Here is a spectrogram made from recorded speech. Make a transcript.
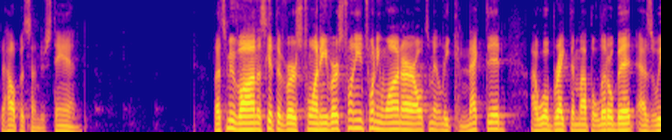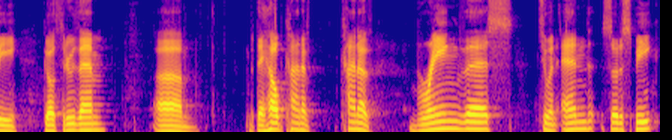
to help us understand. Let's move on. Let's get to verse 20. Verse 20 and 21 are ultimately connected. I will break them up a little bit as we go through them. Um, but they help kind of kind of bring this to an end, so to speak.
